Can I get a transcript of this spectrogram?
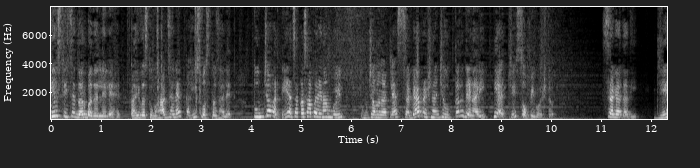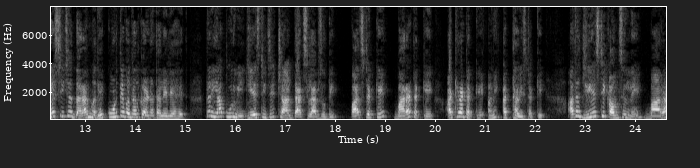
जीएसटीचे दर बदललेले आहेत. काही वस्तू महाग झाल्यात काही स्वस्त झालेत. तुमच्यावरती याचा कसा परिणाम होईल? तुमच्या मनातल्या सगळ्या प्रश्नांची उत्तरं देणारी ही आजची सोपी गोष्ट. सगळ्यात आधी जीएसटीच्या दरांमध्ये कोणते बदल करण्यात आलेले आहेत? तर यापूर्वी जीएसटीचे चार टॅक्स स्लॅब्स होते. पाच टक्के बारा टक्के अठरा टक्के आणि अठ्ठावीस टक्के. आता जीएसटी काउन्सिलने बारा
